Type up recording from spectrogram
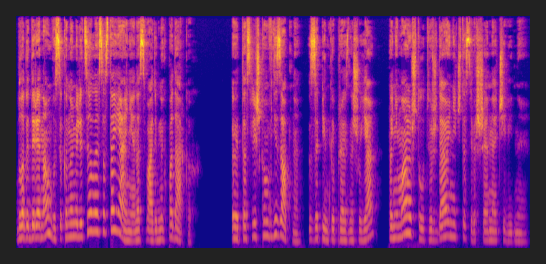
Благодаря нам вы сэкономили целое состояние на свадебных подарках». «Это слишком внезапно», – с запинкой произношу я, понимаю, что утверждаю нечто совершенно очевидное.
